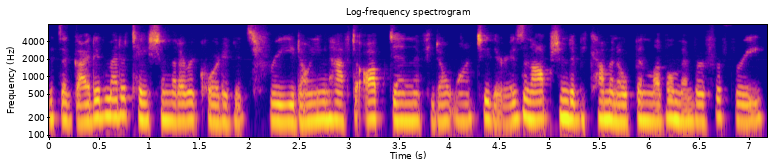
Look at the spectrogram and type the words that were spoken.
It's a guided meditation that I recorded. It's free. You don't even have to opt in if you don't want to. There is an option to become an open level member for free.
